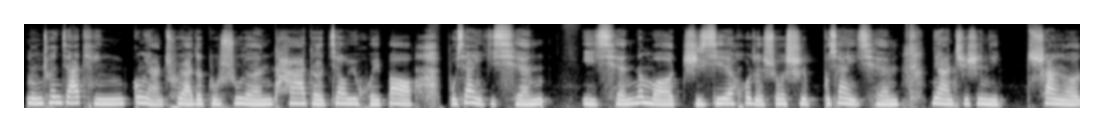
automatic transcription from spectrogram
农村家庭供养出来的读书人，他的教育回报不像以前。以前那么直接，或者说是不像以前那样，其实你上了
